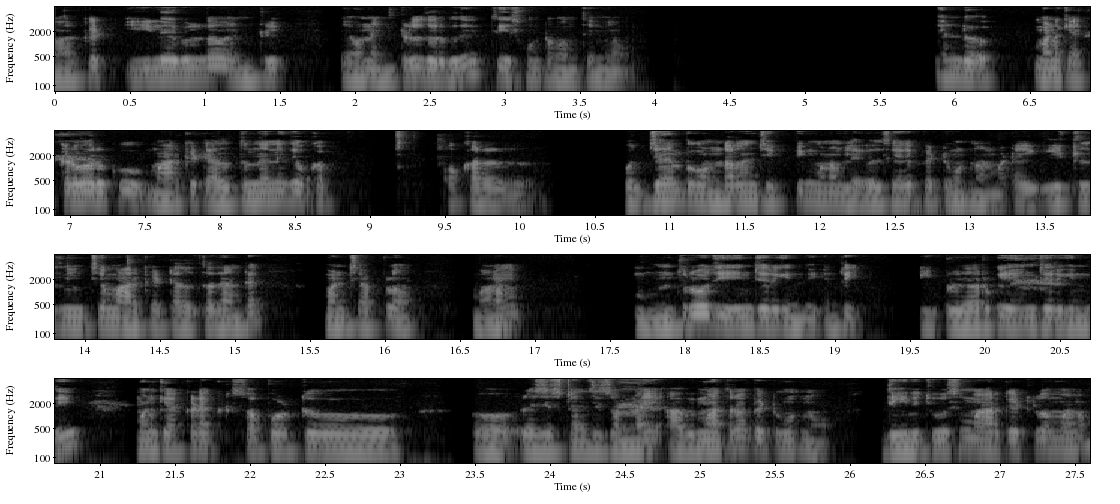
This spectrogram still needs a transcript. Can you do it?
మార్కెట్ ఈ లెవెల్‌లో ఎంట్రీ ఏమైనా ఎంట్రీలు దొరికితే తీసుకుంటాం అంతే మేము. అండ్ మనకి ఎక్కడి వరకు మార్కెట్ వెళ్తుందనేది ఒక ఒక ఉజ్జాయింపుగా ఉండాలని చెప్పి మనం లెవెల్స్ అయితే పెట్టుకుంటున్నాం అనమాట. ఈ వీటి నుంచే మార్కెట్ ఎళ్తదంటే మనం చెప్పలేం. మనం ముందు రోజు ఏం జరిగింది? అంటే ఇప్పుడు వరకు ఏం జరిగింది? మనకి ఎక్కడెక్కడ సపోర్టు రెసిస్టెన్సెస్ ఉన్నాయి. అవి మాత్రమే పెట్టుకుంటున్నాం. దీన్ని చూసి మార్కెట్‌లో మనం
